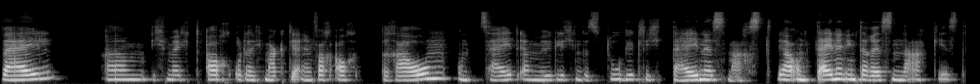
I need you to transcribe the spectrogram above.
weil ähm, ich möchte auch oder ich mag dir einfach auch Raum und Zeit ermöglichen, dass du wirklich deines machst, ja, und deinen Interessen nachgehst.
